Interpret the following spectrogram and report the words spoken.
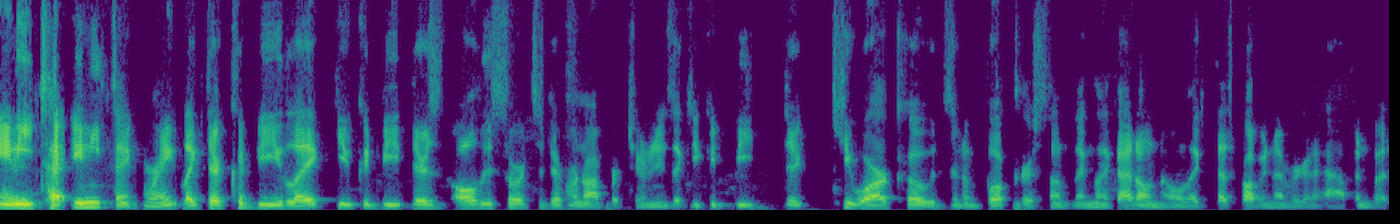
any te- anything right like there could be like you could be there's all these sorts of different opportunities like you could be the qr codes in a book or something like i don't know like that's probably never going to happen but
